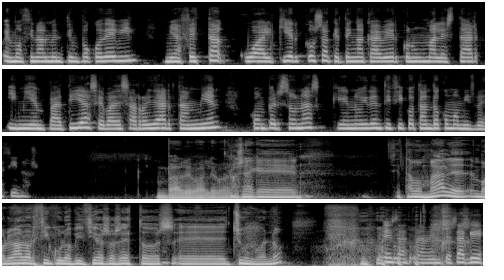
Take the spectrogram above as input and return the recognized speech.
emocionalmente un poco débil, me afecta cualquier cosa que tenga que ver con un malestar y mi empatía se va a desarrollar también con personas que no identifico tanto como mis vecinos. Vale, vale, vale. O sea que si estamos mal, eh, volvemos a los círculos viciosos estos eh, chungos, ¿no? Exactamente. O sea, que,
